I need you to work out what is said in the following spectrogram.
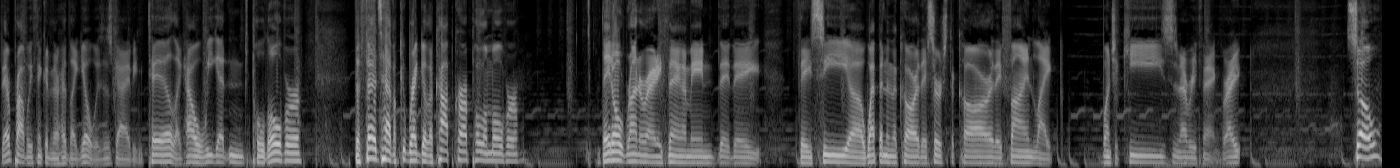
they're probably thinking in their head, like, yo, is this guy being tailed? Like, how are we getting pulled over? The feds have a regular cop car pull them over they don't run or anything. I mean, they they they see a weapon in the car, they search the car, they find like a bunch of keys and everything, right? So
